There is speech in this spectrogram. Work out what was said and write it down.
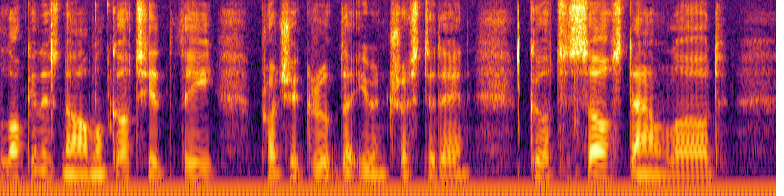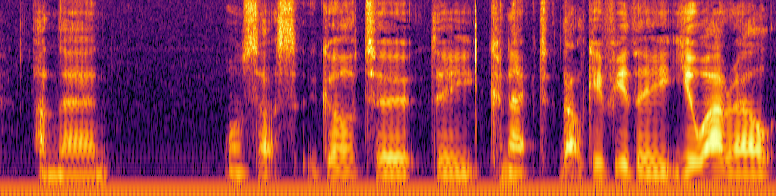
login as normal, go to the project group that you're interested in, go to source download and then once that's go to the connect that'll give you the URL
